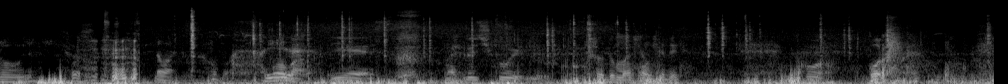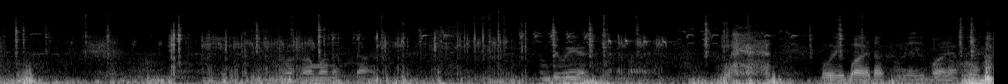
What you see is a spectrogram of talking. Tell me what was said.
Ебать здоровый. Давай. Оба. Єсть. На крючку йду. Що думаєш, там сидить? Кор. Короб. Нога мене так. Ну, Диви, як виглядає. Вигибає так, що я Їбає. їбаю.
